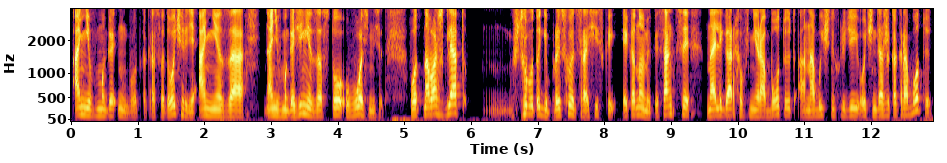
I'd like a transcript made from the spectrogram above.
а не в магазине, вот как раз в этой очереди, а не, за, а не в магазине за 180. Вот на ваш взгляд, что в итоге происходит с российской экономикой? Санкции на олигархов не работают, а на обычных людей очень даже как работают?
